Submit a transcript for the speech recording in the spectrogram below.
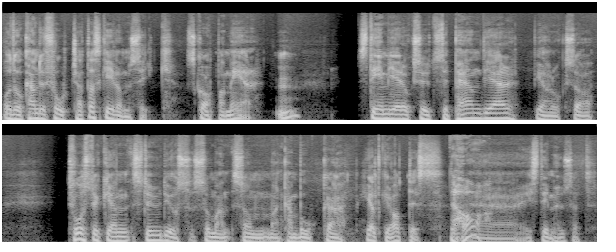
Och då kan du fortsätta skriva musik, skapa mer. Mm. STIM ger också ut stipendier. Vi har också två stycken studios som man, som man kan boka helt gratis eh, i STIM-huset.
